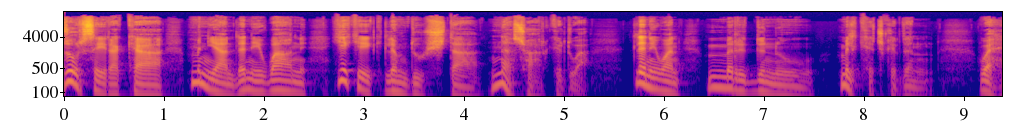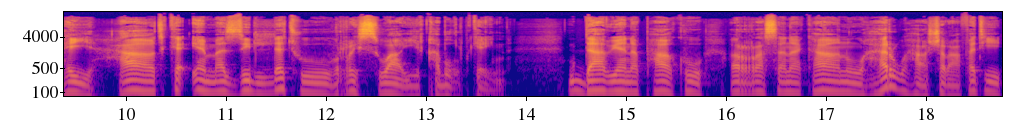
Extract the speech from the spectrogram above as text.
زۆر سەیرە کە منیان لە نێوان یەکێک لەم دوو شتە ناچار کردووە، لە نێوان مردن و ملکەچکردن، وە هەیهات کە ئێمە زیللەت و ڕیسوایی قەبووڵ بکەین. دا وێنە پاک و ڕەسەنەکان و هەروەها شەرافەتی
